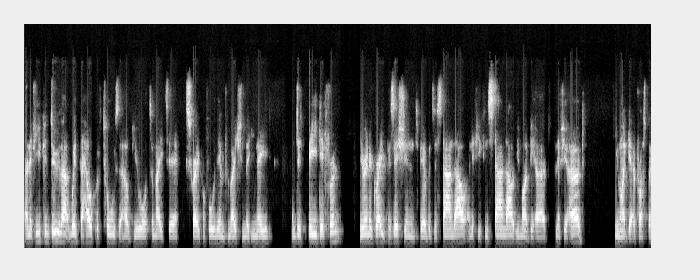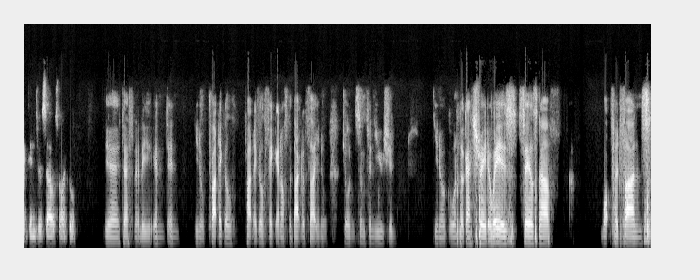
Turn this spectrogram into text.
and if you can do that with the help of tools that help you automate it scrape off all the information that you need and just be different you're in a great position to be able to stand out. And if you can stand out, you might be heard. And if you're heard, you might get a prospect into a sales cycle. Yeah, definitely. And and you know, practical practical thinking off the back of that, you know, Jordan, something you should, you know, go and look at straight away is sales nav, Watford fans,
